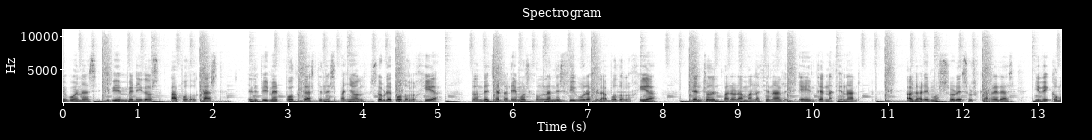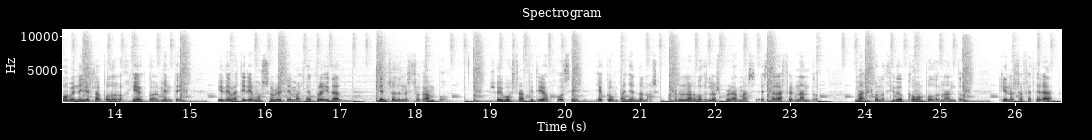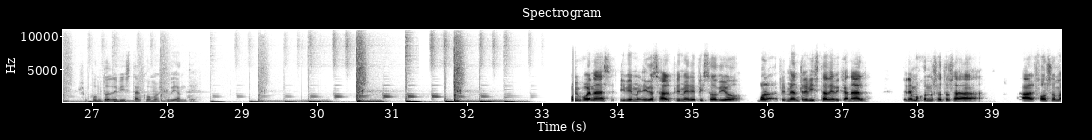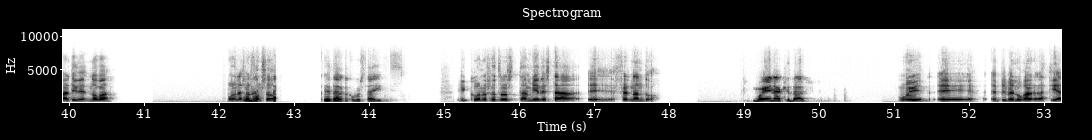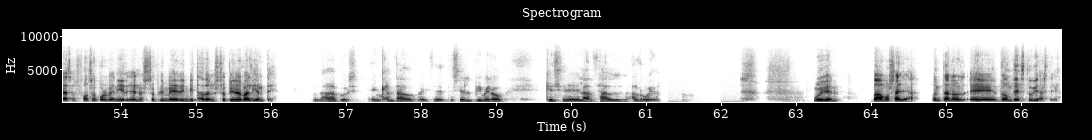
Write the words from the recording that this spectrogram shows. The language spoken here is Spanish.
Muy buenas y bienvenidos a Podocast, el primer podcast en español sobre podología, donde charlaremos con grandes figuras de la podología dentro del panorama nacional e internacional. Hablaremos sobre sus carreras y de cómo ven ellos la podología actualmente, y debatiremos sobre temas de actualidad dentro de nuestro campo. Soy vuestro anfitrión José y acompañándonos a lo largo de los programas estará Fernando, más conocido como Podonando, quien nos ofrecerá su punto de vista como estudiante. Buenas y bienvenidos al primer episodio, bueno, a la primera entrevista del canal. Tenemos con nosotros a, Alfonso Martínez Nova. Buenas, Alfonso. ¿Qué tal? ¿Cómo estáis? Y con nosotros también está eh, Fernando. Buenas, ¿qué tal? Muy bien. Eh, en primer lugar, gracias Alfonso por venir. Es nuestro primer invitado, nuestro primer valiente. Pues nada, pues encantado de ser el primero que se lanza al ruedo. Muy bien, vamos allá. Cuéntanos, eh, ¿dónde estudiaste?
